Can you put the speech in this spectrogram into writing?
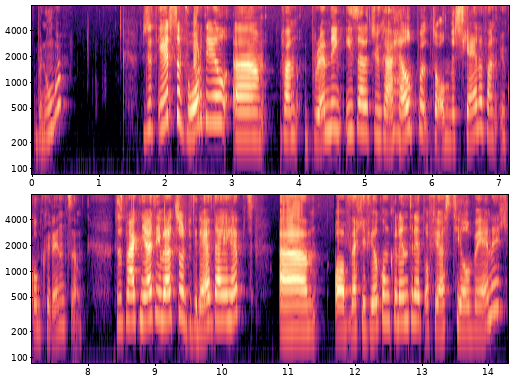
benoemen. Dus het eerste voordeel um, van branding is dat het u gaat helpen te onderscheiden van uw concurrenten. Dus het maakt niet uit in welk soort bedrijf dat je hebt, of dat je veel concurrenten hebt of juist heel weinig.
